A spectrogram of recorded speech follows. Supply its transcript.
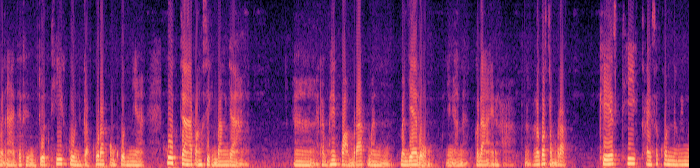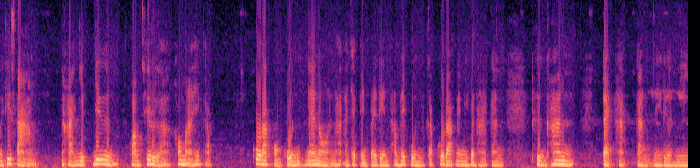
มันอาจจะถึงจุดที่คุณกับคู่รักของคุณเนี่ยพูดจาบางสิ่งบางอย่างอ่าทำให้ความรักมันมันแย่ลงอย่างนั้นก็ได้นะคะ แล้วก็สำหรับเคสที่ใครสักคนหนึ่งมีมือที่สามนะคะหยิบยื่นความช่วยเหลือเข้ามาให้กับ คู่รักของคุณแน่นอนนะคะอาจจะเป็นประเด็นทำให้คุณกับคู่รักเนี่ยมีปัญหากัน ถึงขั้นแตกหักกันในเดือนนี้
